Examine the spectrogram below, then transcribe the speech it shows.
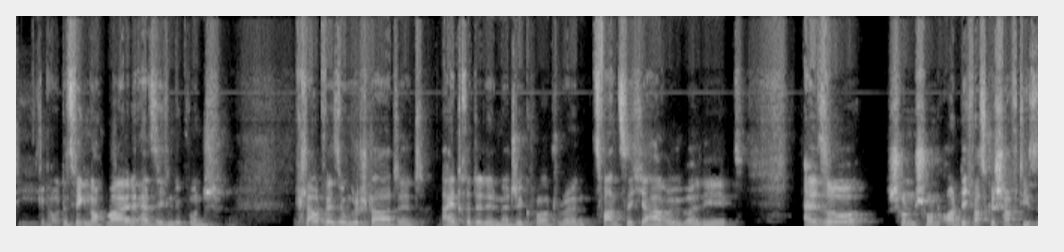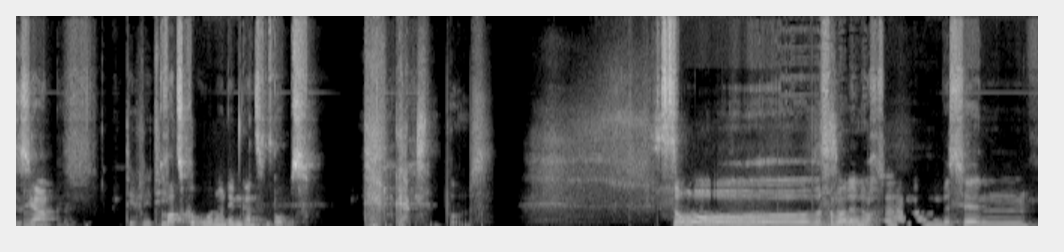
die genau, deswegen nochmal herzlichen Glückwunsch. Cloud-Version gestartet, Eintritt in den Magic Quadrant, 20 Jahre überlebt. Also schon, schon ordentlich was geschafft dieses ja, Jahr. Definitiv. Trotz Corona und dem ganzen Bums. Dem ganzen Bums. So, was so. haben wir denn noch? Da haben wir ein bisschen.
